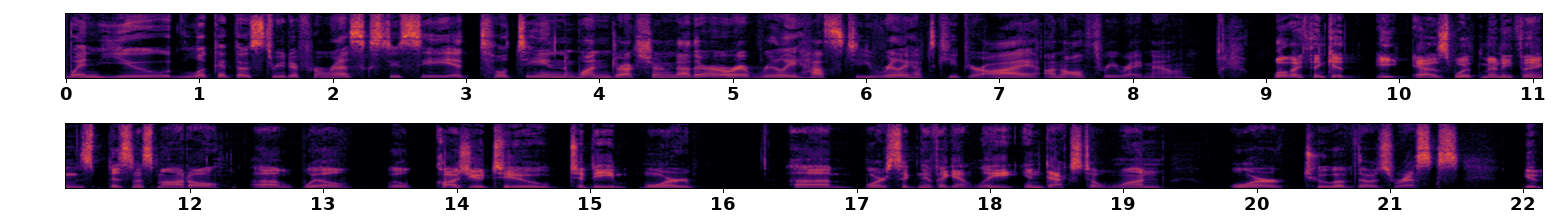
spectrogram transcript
when you look at those three different risks, do you see it tilting one direction or another, or it really has to, you really have to keep your eye on all three right now? Well, I think it, as with many things, business model uh, will will cause you to to be more um, more significantly indexed to one or two of those risks. You,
